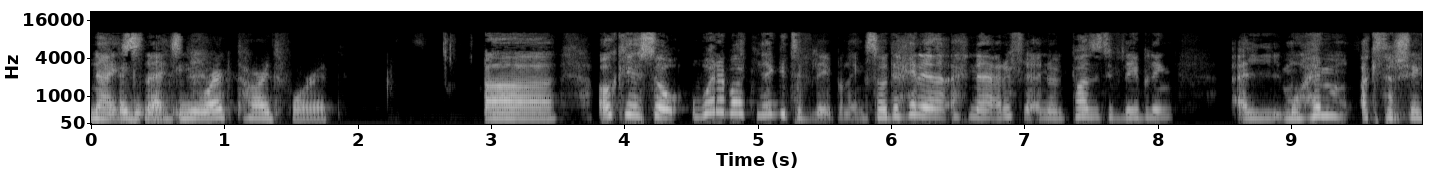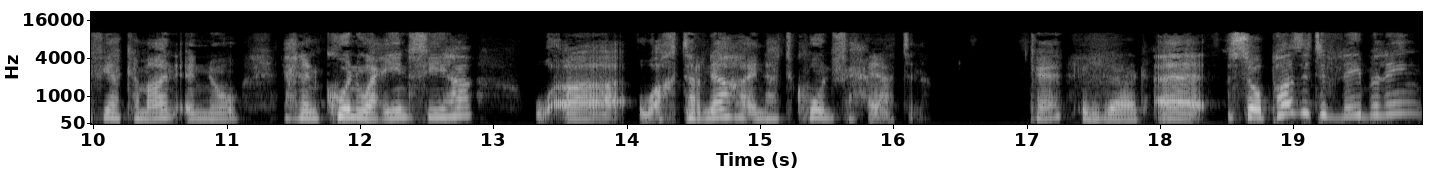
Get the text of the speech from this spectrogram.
nice exactly. nice you worked hard for it Uh, okay, so what about negative labeling? So دحين احنا عرفنا انه البوزيتيف labeling المهم أكثر شيء فيها كمان إنه إحنا نكون واعيين فيها آه، وأخترناها إنها تكون في حياتنا. أوكي okay. سو بوزيتيف ليبلينج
